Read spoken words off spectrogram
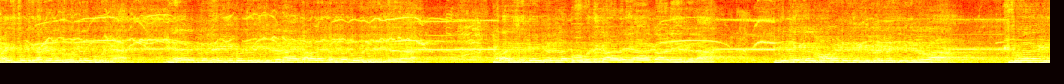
மைசூட்டுக்காரர்கள் கொஞ்சம் ஒத்துழைப்பு கொடுங்க. நேரங்கள் நெருங்கி கொண்டிருக்கின்றன காலங்கள் வந்து கொண்டிருக்கின்றன. பரிசுத்தை வெல்ல போவது காலையா காலையர்களா திண்டுக்கல் மாவட்டத்திற்கு பெருமை சேர்த்திடவா சிவகங்கை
